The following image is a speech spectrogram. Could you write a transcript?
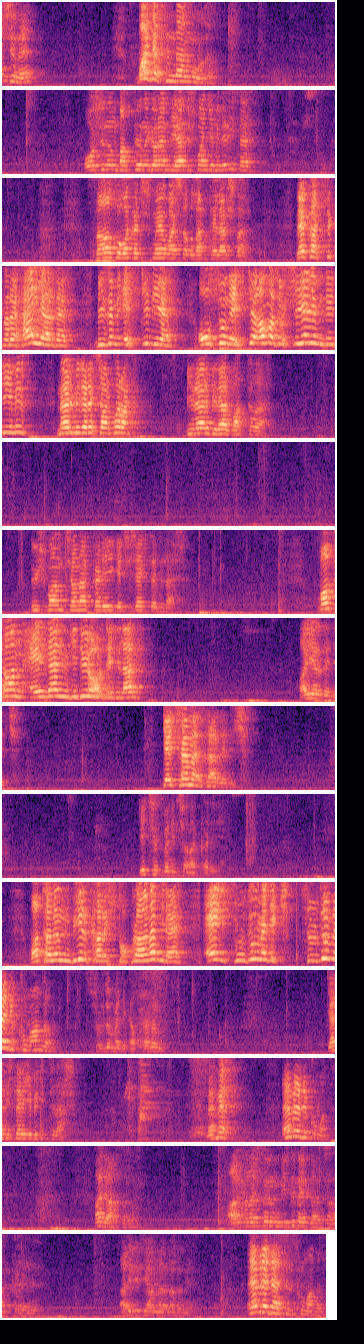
Işını bacasından vurdu. Ocean'ın battığını gören diğer düşman gemileri ise sağa sola kaçışmaya başladılar telaşla. Ve kaçtıkları her yerde bizim eski diye olsun eski ama döşeyelim dediğimiz mermilere çarparak birer birer battılar. Düşman Çanakkale'yi geçecek dediler. Vatan elden gidiyor dediler. Hayır dedik. Geçemezler dedik. Geçirtmedik Çanakkale'yi. Vatanın bir karış toprağına bile el sürdürmedik. Sürdürmedik kumandanım. Sürdürmedik aslanım. Geldikleri gibi gittiler. Mehmet. Emredin kumandan. Hadi aslanım. Arkadaşların bizi bekler Çanakkale'de. Hadi biz yanlarına dönelim. Emredersiniz kumandanım.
